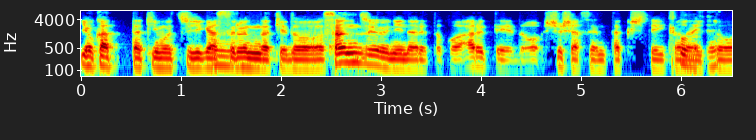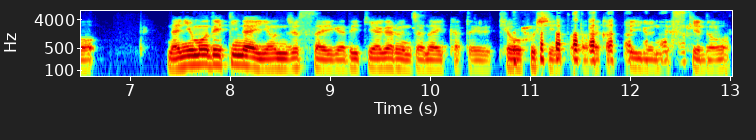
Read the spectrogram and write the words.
よかった気持ちがするんだけど、30になるとこうある程度取捨選択していかないと、何もできない40歳が出来上がるんじゃないかという恐怖心と戦っているんですけど、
